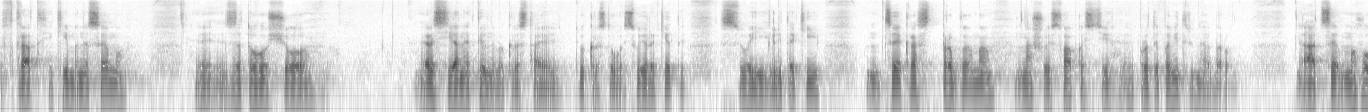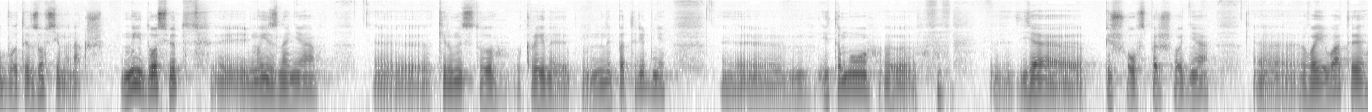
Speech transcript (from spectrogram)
втрат, які ми несемо, е, за того, що росіяни активно використовують, використовують свої ракети, свої літаки. Це якраз проблема нашої слабкості протиповітряної оборони. А це могло бути зовсім інакше. Мій досвід, мої знання керівництву України не потрібні. Е, І тому е, я пішов з першого дня е, воювати е,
